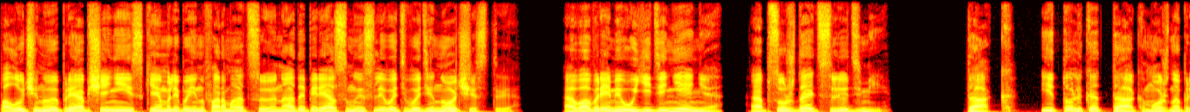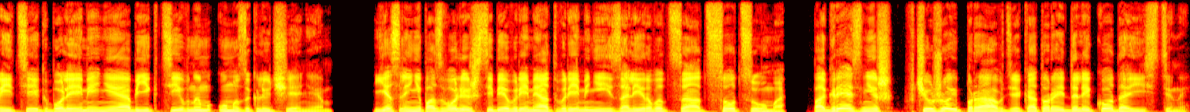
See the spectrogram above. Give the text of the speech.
Полученную при общении с кем-либо информацию надо переосмысливать в одиночестве, а во время уединения обсуждать с людьми. Так, и только так можно прийти к более-менее объективным умозаключениям. Если не позволишь себе время от времени изолироваться от социума, погрязнешь в чужой правде, которой далеко до истины.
